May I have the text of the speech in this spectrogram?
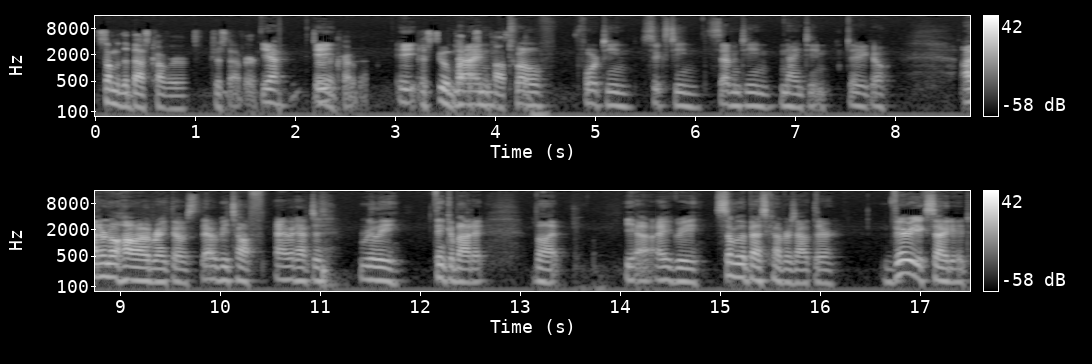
some of the best covers just ever Yeah. they're Eight, incredible eight, It's too nine, impossible. 12, 14, 16, 17, 19. There you go. I don't know how I would rank those. That would be tough. I would have to really think about it. But yeah, I agree. Some of the best covers out there. Very excited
